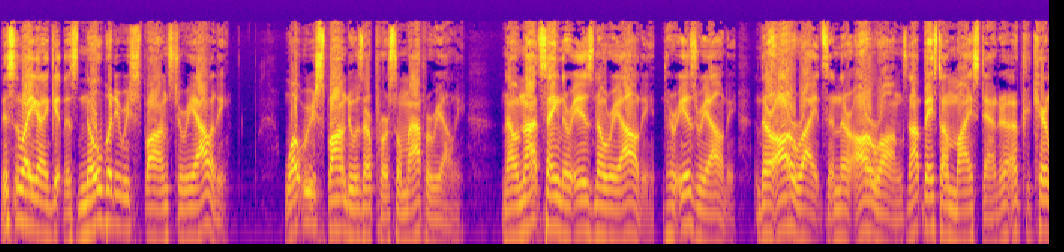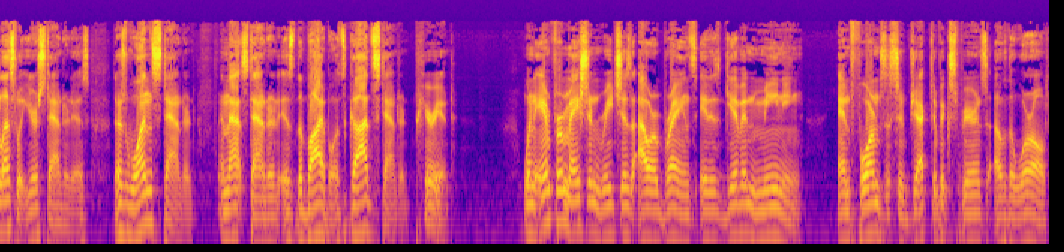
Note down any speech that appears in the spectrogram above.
This is why you got to get this. Nobody responds to reality. What we respond to is our personal map of reality. Now, I'm not saying there is no reality. There is reality. There are rights and there are wrongs, not based on my standard. I could care less what your standard is. There's one standard, and that standard is the Bible. It's God's standard, period. When information reaches our brains, it is given meaning and forms a subjective experience of the world.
